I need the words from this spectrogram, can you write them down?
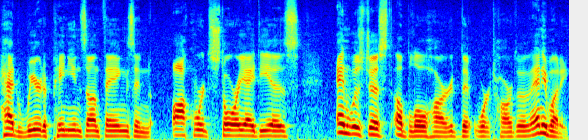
had weird opinions on things and awkward story ideas and was just a blowhard that worked harder than anybody.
